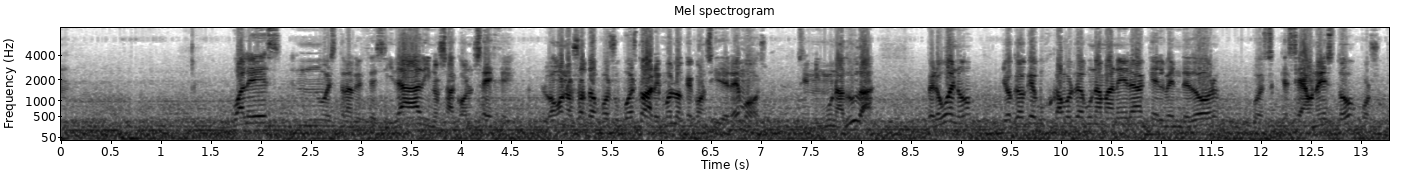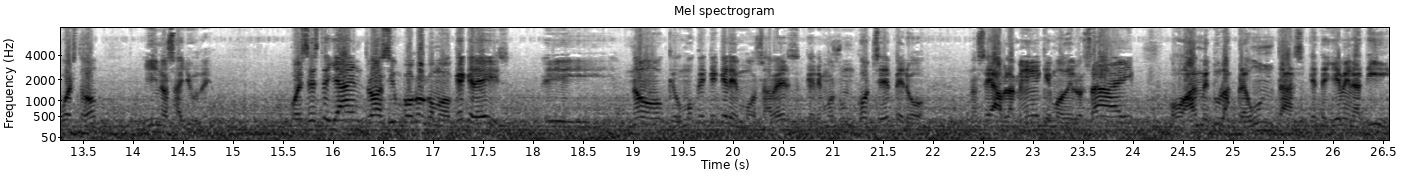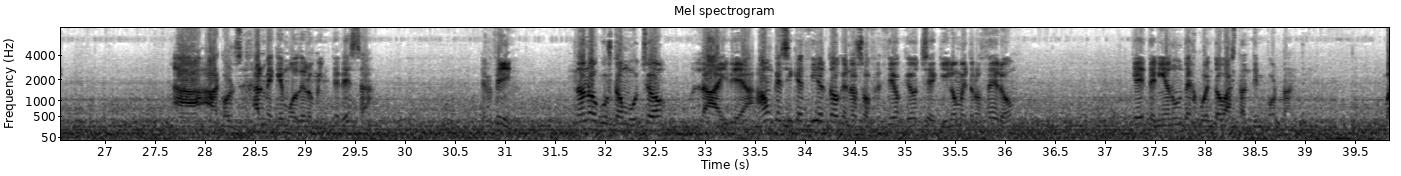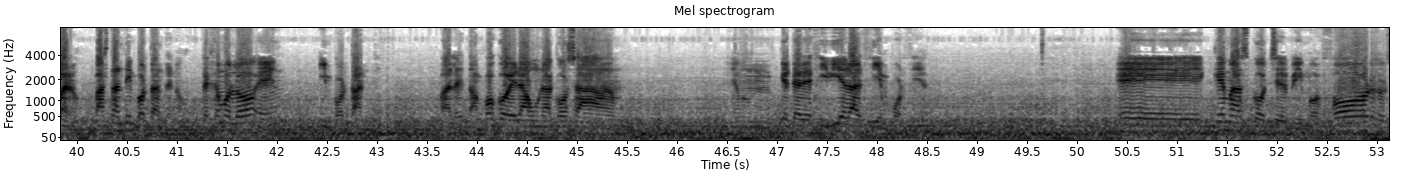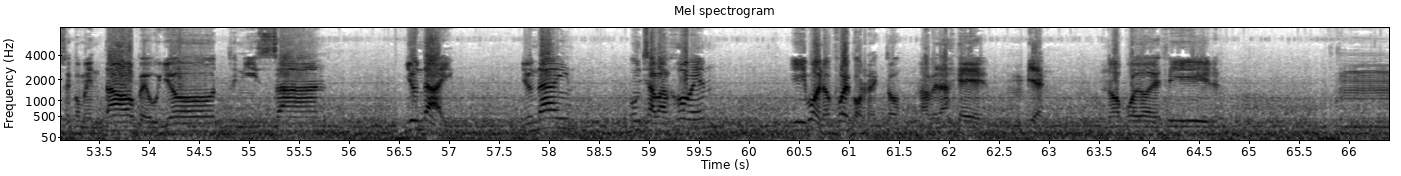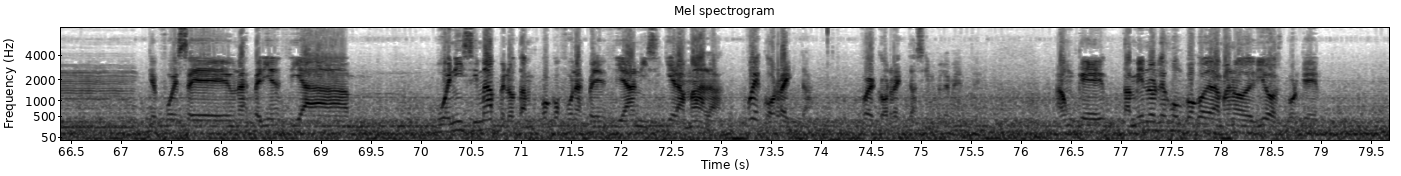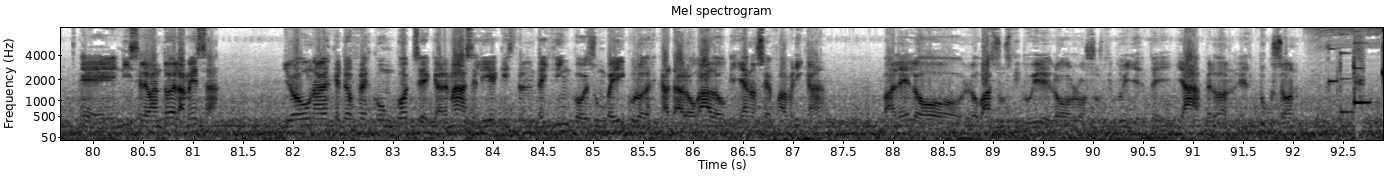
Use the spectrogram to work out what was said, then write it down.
cuál es nuestra necesidad y nos aconseje. Luego nosotros, por supuesto, haremos lo que consideremos, sin ninguna duda. Pero bueno, yo creo que buscamos de alguna manera que el vendedor, pues que sea honesto, por supuesto, y nos ayude. Pues este ya entró así un poco como, ¿qué queréis? Y no, que que qué queremos? A ver, queremos un coche, pero no sé, háblame qué modelos hay, o hazme tú las preguntas que te lleven a ti a, aconsejarme qué modelo me interesa. En fin, no nos gustó mucho la idea, aunque sí que es cierto que nos ofreció que 8 kilómetro cero, que tenían un descuento bastante importante. Bueno, bastante importante no, dejémoslo en importante, ¿vale? Tampoco era una cosa que te decidiera al 100%. Eh, ¿Qué más coches vimos? Ford, os he comentado, Peugeot, Nissan, Hyundai. Hyundai, un chaval joven, y bueno, fue correcto. La verdad es que, bien, no puedo decir mmm, que fuese una experiencia buenísima, pero tampoco fue una experiencia ni siquiera mala. Fue correcta, fue correcta simplemente. Aunque también nos dejó un poco de la mano de Dios, porque eh, ni se levantó de la mesa. Yo una vez que te ofrezco un coche, que además el iX35 es un vehículo descatalogado que ya no se fabrica, ¿vale? Lo, lo va a sustituir, lo, lo sustituye ya, perdón, el Tucson.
